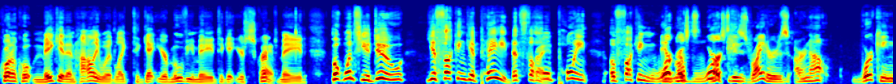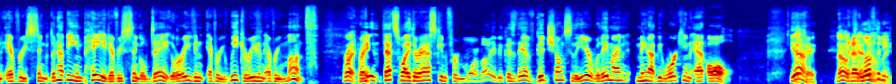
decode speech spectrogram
quote unquote make it in Hollywood, like to get your movie made, to get your script Right. made. But once you do, you fucking get paid. That's the whole point of fucking And work. most, of work. most of these writers are not working every single. They're not being paid every single day, or even every week, or even every month. right. right? That's why they're asking for more money because they have good chunks of the year where they might may not be working at all. Yeah. Okay. No, and I love that. He,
